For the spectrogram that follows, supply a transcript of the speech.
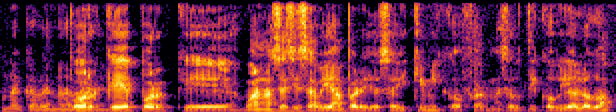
Una cadena ¿Por de- qué? Porque, bueno, no sé si sabían, pero yo soy químico, farmacéutico, biólogo.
